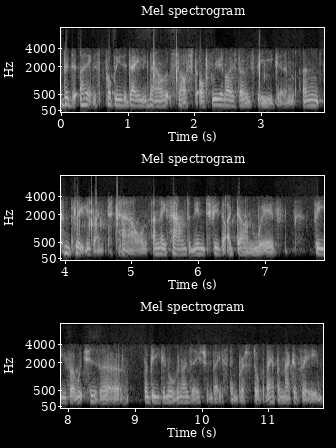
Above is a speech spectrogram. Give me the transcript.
the, I think it was probably the Daily Mail that started off, realised I was vegan and completely went to town. And they found an interview that I'd done with Viva, which is a, a vegan organisation based in Bristol, but they have a magazine,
